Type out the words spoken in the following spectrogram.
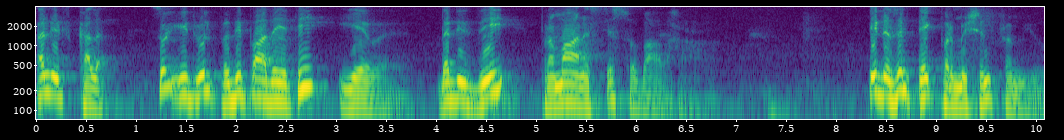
and its color. So it will Pradipadayati eva. That is the Pramanasya Sobhavaha. It doesn't take permission from you.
